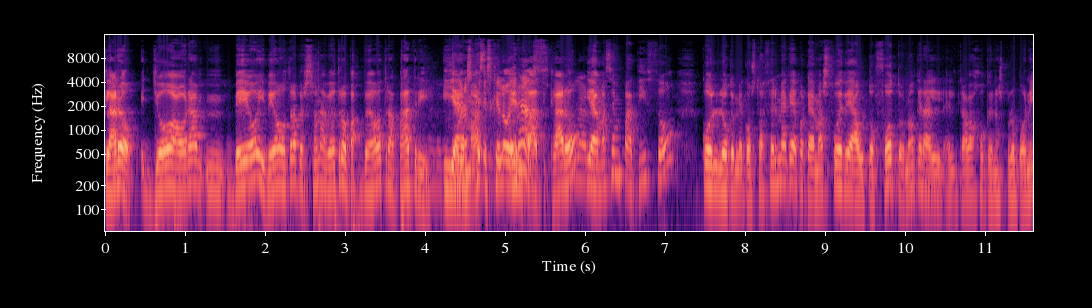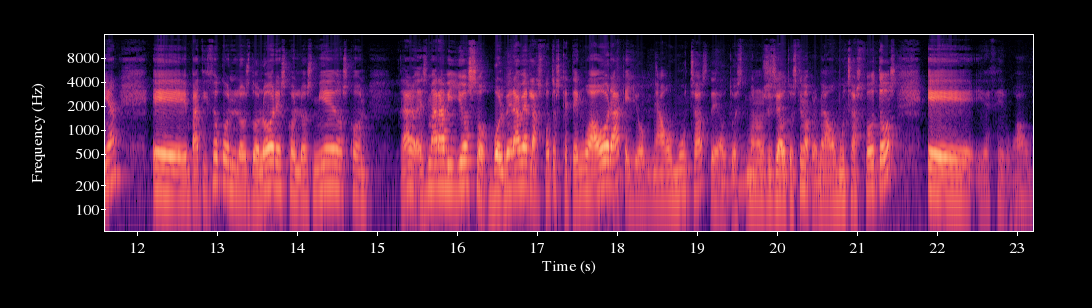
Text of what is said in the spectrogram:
Claro, yo ahora mm, veo y veo a otra persona, veo otro, veo a otra Patri. Y es además que- es que lo eras. claro, Claro. y además empatizo con lo que me costó hacerme aquella, porque además fue de autofoto, ¿no? Que era el, el trabajo que nos proponían. Eh, empatizo con los dolores, con los miedos, con. Claro, es maravilloso volver a ver las fotos que tengo ahora, que yo me hago muchas de autoestima, bueno, no sé si de autoestima, pero me hago muchas fotos, eh, y decir, wow.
